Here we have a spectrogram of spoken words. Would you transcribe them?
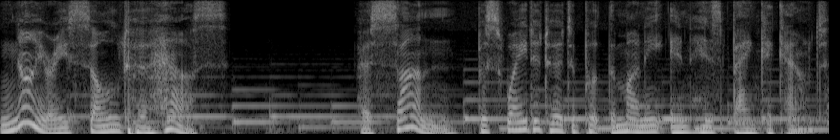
Nairi sold her house. Her son persuaded her to put the money in his bank account.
